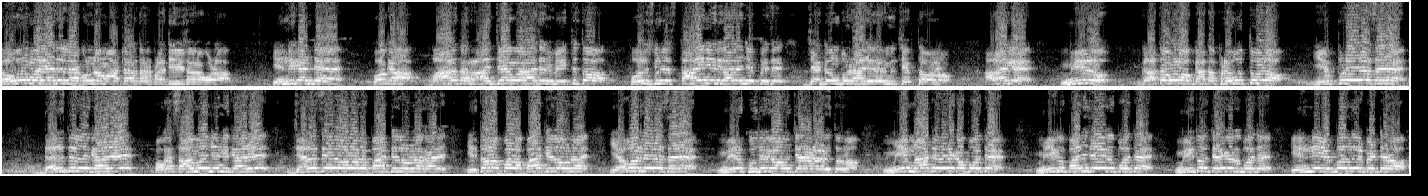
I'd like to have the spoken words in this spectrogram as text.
గౌరవ మర్యాద లేకుండా మాట్లాడతారు ప్రతి విషయంలో కూడా. ఎందుకంటే ఒక భారత రాజ్యాంగం రాసిన వ్యక్తితో పోల్చుకునే స్థాయి ఇది కాదని చెప్పేసి జగ్గంపూర్ రాజు గారు మీకు చెప్తా ఉన్నాం. అలాగే మీరు గతంలో గత ప్రభుత్వంలో ఎప్పుడైనా సరే దళితులను కానీ ఒక సామాన్యుని కానీ జనసేనలో ఉన్న పార్టీలో ఉన్నా కానీ ఇతర పార్టీలో ఉన్న ఎవరినైనా సరే మీరు కుదురుగా ఉంచారని అడుగుతున్నాం. మీ మాట వినకపోతే మీకు పని చేయకపోతే మీతో తిరగకపోతే ఎన్ని ఇబ్బందులు పెట్టారో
